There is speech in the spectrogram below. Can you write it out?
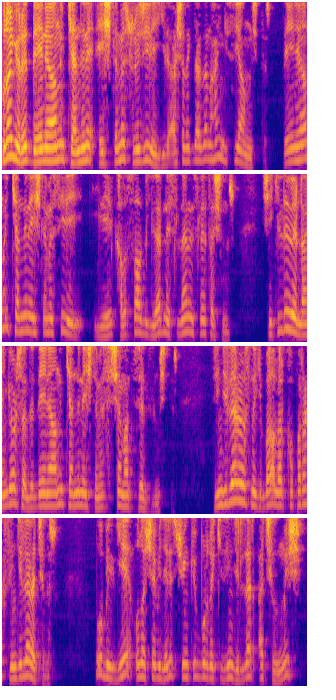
Buna göre DNA'nın kendine eşleme süreciyle ilgili aşağıdakilerden hangisi yanlıştır? DNA'nın kendine eşlemesiyle ilgili kalıtsal bilgiler nesilden nesile taşınır. Şekilde verilen görselde DNA'nın kendine eşlemesi şematize edilmiştir. Zincirler arasındaki bağlar koparak zincirler açılır. Bu bilgiye ulaşabiliriz çünkü buradaki zincirler açılmış.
